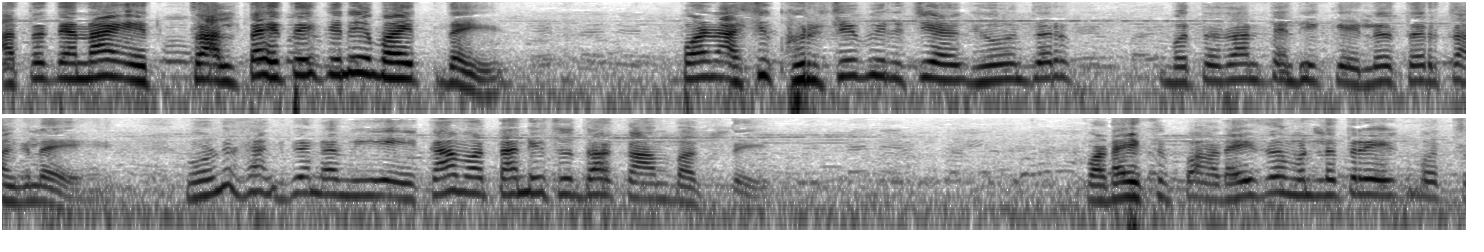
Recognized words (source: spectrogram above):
आता त्यांना चालता येते की नाही माहीत नाही. पण अशी खुर्ची बिरची घेऊन जर मतदान त्यांनी केलं तर चांगलं आहे. म्हणून सांगते ना मी एका मताने सुद्धा काम बघते. पडायचं पाडायचं म्हटलं तर एक मत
